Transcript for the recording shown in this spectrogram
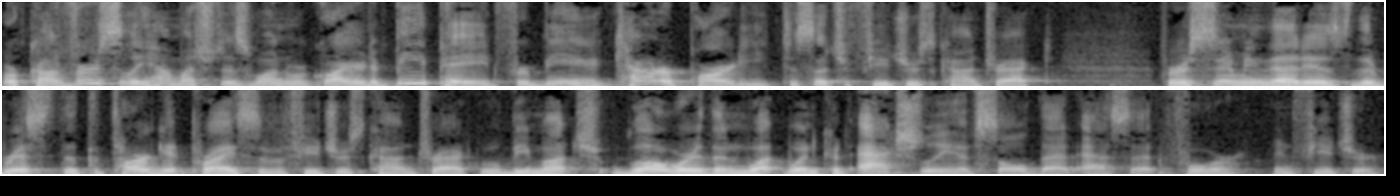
Or conversely, how much does one require to be paid for being a counterparty to such a futures contract, for assuming that is the risk that the target price of a futures contract will be much lower than what one could actually have sold that asset for in future?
